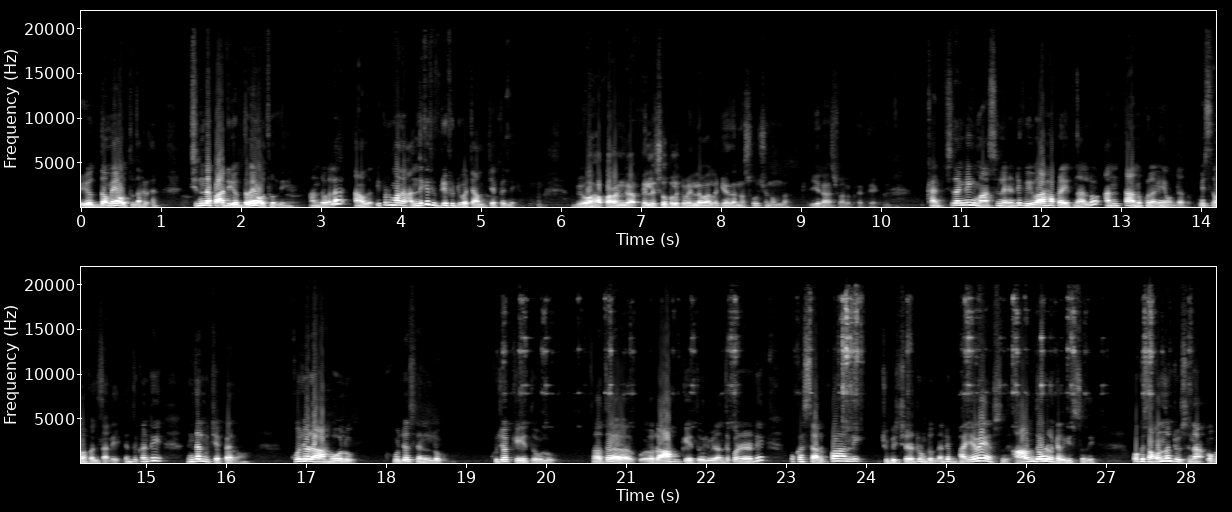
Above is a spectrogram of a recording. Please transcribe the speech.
యుద్ధమే అవుతుంది అక్కడ. చిన్నపాటి యుద్ధమే అవుతుంది. అందువల్ల ఇప్పుడు మనం అందుకే ఫిఫ్టీ ఫిఫ్టీ వచ్చాము చెప్పింది. వివాహపరంగా పెళ్ళి చూపులకు వెళ్ళే వాళ్ళకి ఏదైనా సూచన ఉందా? ఈ రాశి వాళ్ళకి ప్రత్యేకంగా. ఖచ్చితంగా ఈ మాసంలో ఏంటంటే వివాహ ప్రయత్నాల్లో అంత అనుకూలంగా ఉండదు. మిశ్రమ ఫలితాలు. ఎందుకంటే ఇందాక మీకు చెప్పాను కుజ రాహువులు కుజ శనులు కుజ కేతువులు తర్వాత రాహు కేతువులు వీళ్ళంతా కూడా ఏంటంటే ఒక సర్పాన్ని చూపించేటట్టు ఉంటుంది. అంటే భయమే వస్తుంది ఆందోళన కలిగిస్తుంది. ఒక సంబంధం చూసినా ఒక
